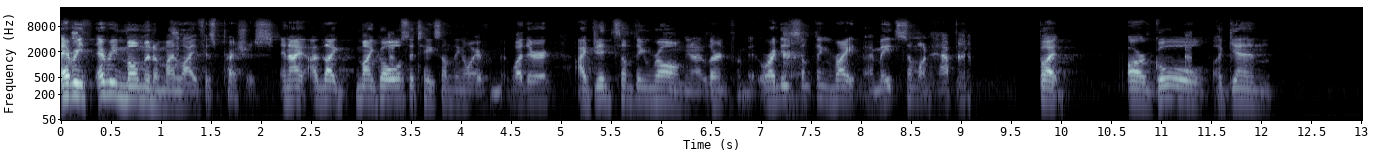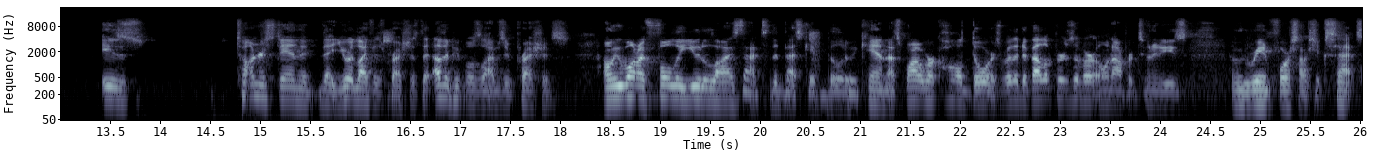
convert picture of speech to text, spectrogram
every every moment of my life is precious. And I, I, like my goal is to take something away from it whether i did something wrong and i learned from it or i did something right and i made someone happy. But our goal again is to understand that, that your life is precious that other people's lives are precious. And we want to fully utilize that to the best capability we can. That's why we're called doors. We're the developers of our own opportunities and we reinforce our success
